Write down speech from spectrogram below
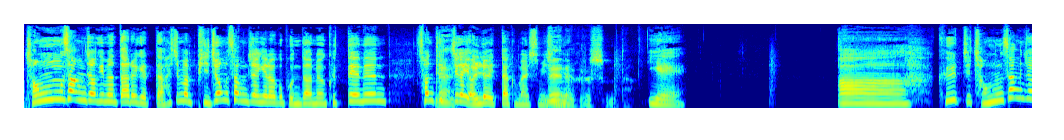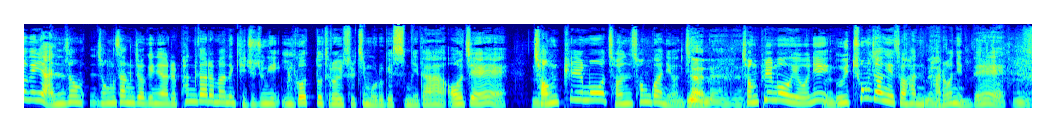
정상적이면 따르겠다. 하지만 비정상적이라고 본다면 그때는 선택지가 열려 있다 그 네, 말씀이시네요. 네 그렇습니다. 예. 아, 그 정상적이냐 안 성- 정상적이냐를 판가름하는 기준 중에 이것도 들어있을지 모르겠습니다. 어제 정필모 전 성관위원장, 네, 네, 네. 정필모 의원이 음. 의총장에서 한 네. 발언인데 음.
